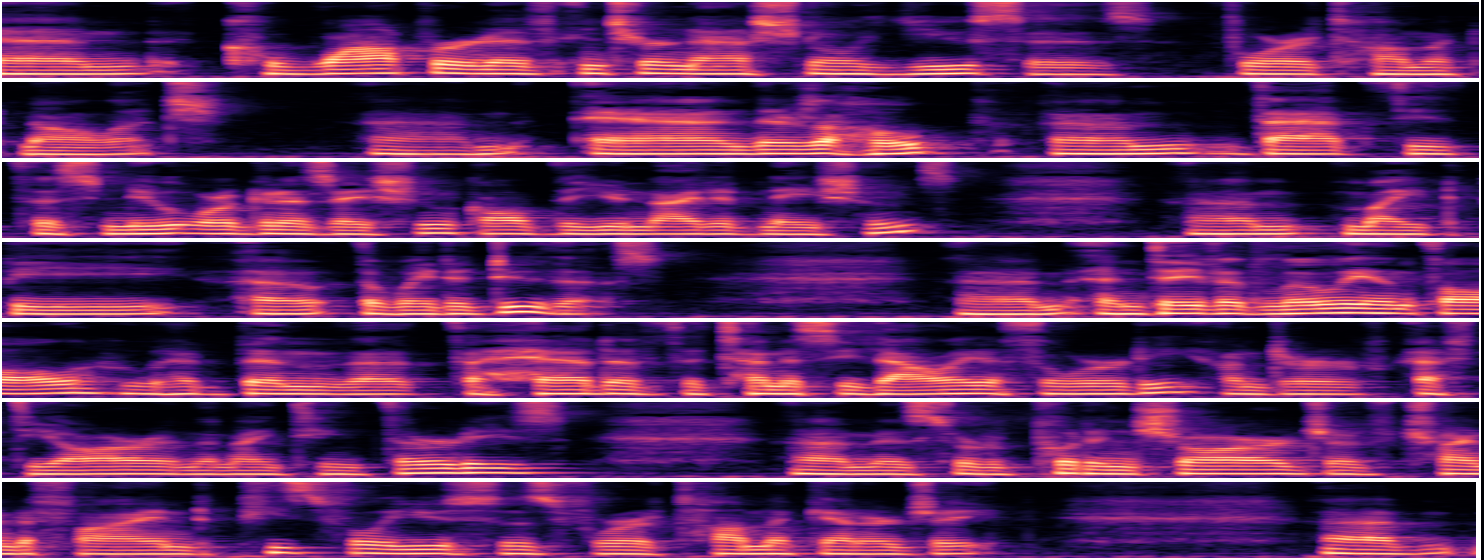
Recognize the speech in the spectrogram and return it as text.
and cooperative international uses for atomic knowledge. Um, and there's a hope um, that the, this new organization called the United Nations um, might be uh, the way to do this. Um, and David Lilienthal, who had been the, the head of the Tennessee Valley Authority under FDR in the 1930s, um, is sort of put in charge of trying to find peaceful uses for atomic energy. Um,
